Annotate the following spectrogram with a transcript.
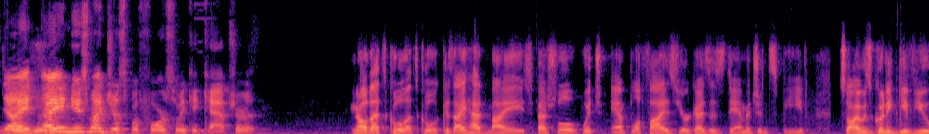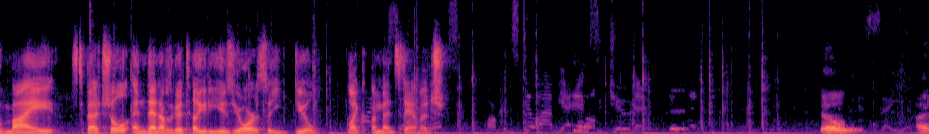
Yeah, Oh, I, yeah. I had used mine just before so we could capture it. No, that's cool, that's cool. Because I had my special, which amplifies your guys' damage and speed. So I was going to give you my special, and then I was going to tell you to use yours so you deal, like, immense damage. Go. I,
